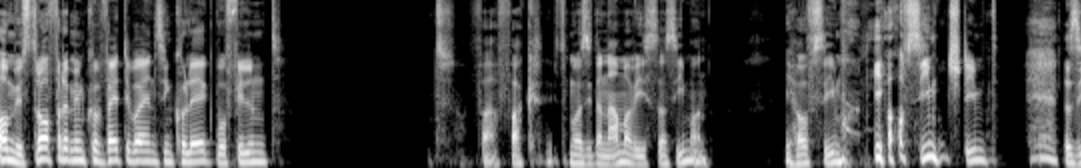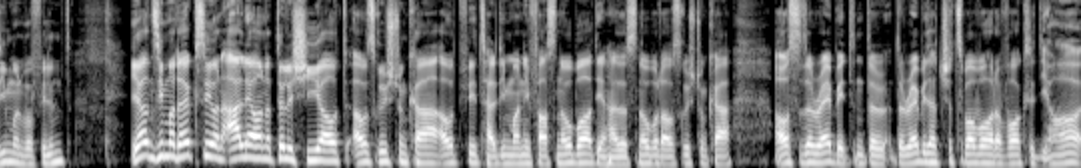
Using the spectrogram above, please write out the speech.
haben wir uns getroffen mit dem Konfetti bei und sein Kollege, der filmt. Fuck, jetzt muss ich den Namen wissen. Simon. Ich hoffe, Simon. Ich hoffe, Simon stimmt. Der Simon, der filmt. Ja, dann sind wir da gewesen und alle haben natürlich Ski-Ausrüstung gehabt, Outfits, halt immer ich fahre Snowboard, die haben halt eine Snowboard-Ausrüstung gehabt, außer der Rabbit. Und der, der Rabbit hat schon zwei Wochen davor gesagt, ja,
